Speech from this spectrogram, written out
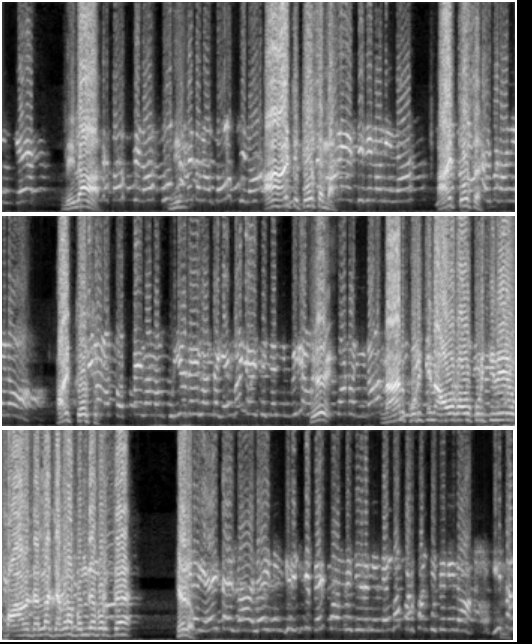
ನಿನ್ಗೆ? ಲೀಲಾ. ತೋರಿಸ್ತೀನೋ? proof ನೀನ್- ಸಮೇತ ನಾನ್ ತೋರಿಸ್ತೀನೋ? ಆ, ಆಯ್ತು, ತೋರ್ಸಮ್ಮ. ನಾನೇ ನಿನ್ನ ಆಯ್ತು, ತೋರ್ಸ. ಮಾತಾಡ್ಬೇಡ ನೀನು. ಆಯ್ತು ತೋರ್ಸು. ಇಲ್ಲ, ನಾನ್ ಇಲ್ಲ ನಾನು ಕುಡಿಯೋದೇ ಇಲ್ಲ ಅಂತ ಹೆಂಗ ಹೇಳ್ತಿದ್ದೆ. ನಿನ್ ವಿಡಿಯೋ ಏ ನಾನು. ಕುಡಿತೀನಿ ಅವಾಗ ಅವಾಗ ಕುಡಿತೀನಿ ಅದೆಲ್ಲ ಜಗಳ ಬಂದೇ ಬರುತ್ತೆ. ಹೇಳು. ನೀನು ಹೇಳ್ತಾ ಇಲ್ವಾ? ಲೇ ನಿನ್ಗೆ ಬೇಕು ಅಂದಿದ್ದೀರ ನೀನ್ ಹೆಂಗೋ ಪಡ್ಕೊಂತಿದ್ದೆ ನೀನು. ಈ ತರ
